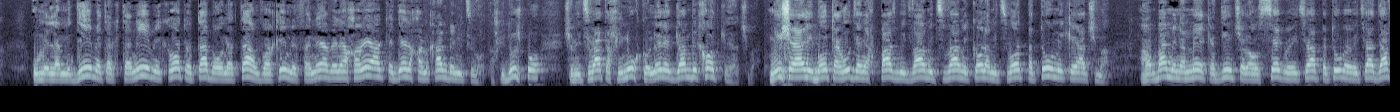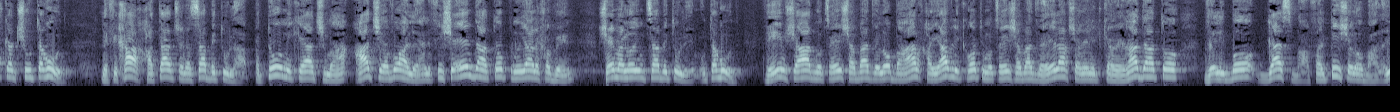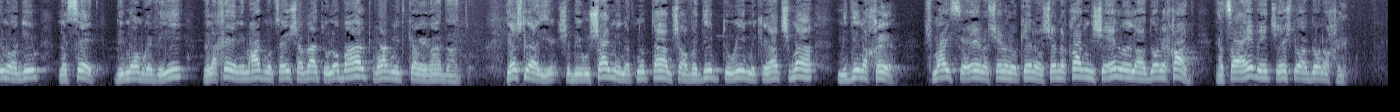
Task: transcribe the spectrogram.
ומלמדים את הקטנים לקרות אותה בעונתה ומברכים לפניה ולאחריה כדי לחנכן במצוות. החידוש פה שמצוות החינוך כוללת גם ברכות קריאת שמע. מי שהיה ליבו טרוד ונחפז בדבר מצווה מכל המצוות פטור מקריאת שמע. הרמב"ם מנמק הדין של העוסק במצווה פטור ממצווה דווקא כשהוא טרוד. לפיכך חתן שנשא בתולה פטור מקריאת שמע עד שיבוא עליה לפי שאין דעתו פנויה לכוון שמא לא ימצא בתולים, הוא טרוד. ואם שעד מוצאי שבת ולא בעל, חייב לקרות ממוצאי שבת ואילך, שהרי נתקררה דעתו וליבו גס בה, אף על פי שלא בעל. היו נוהגים לשאת בימי יום רביעי, ולכן אם עד מוצאי שבת הוא לא בעל, כבר נתקררה דעתו. יש להעיר שבירושלמי נתנו טעם שעבדים פטורים מקריאת שמע מדין אחר. שמע ישראל, השם אלוקינו, השם אחד, מי שאין לו אלא אדון אחד. יצא העבד שיש לו אדון אחר.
